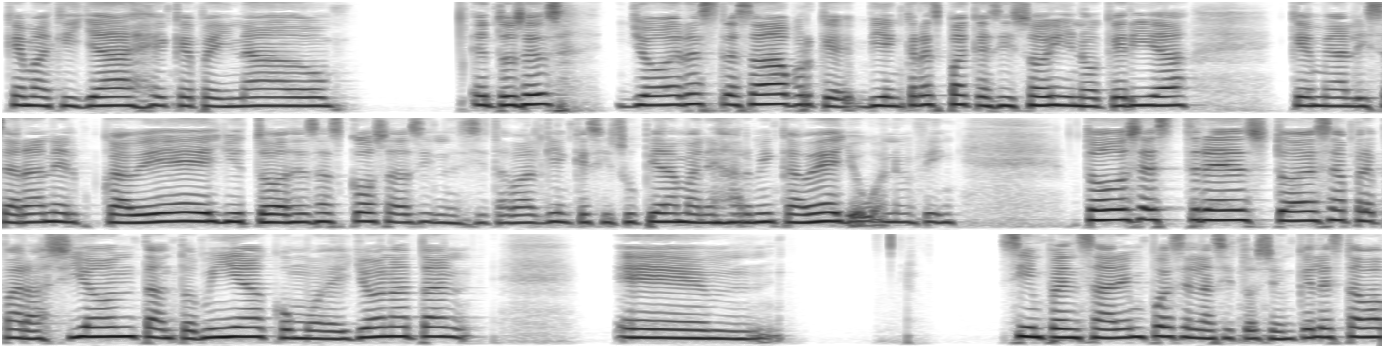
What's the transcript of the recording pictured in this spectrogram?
que maquillaje, que peinado. Entonces yo era estresada porque bien crespa que sí soy y no quería que me alisaran el cabello y todas esas cosas y necesitaba alguien que sí supiera manejar mi cabello, bueno, en fin. Todo ese estrés, toda esa preparación, tanto mía como de Jonathan, eh, sin pensar en pues en la situación que él estaba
